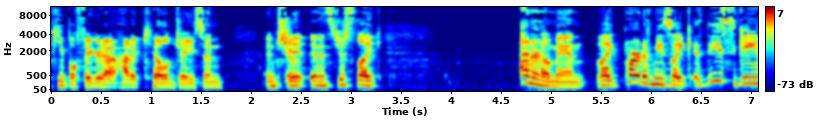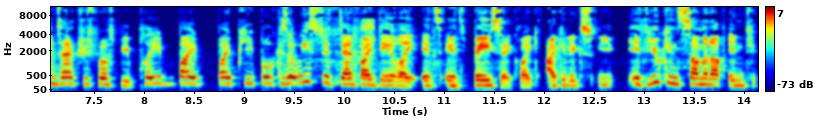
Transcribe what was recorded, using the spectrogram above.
people figured out how to kill jason and shit and it's just like I don't know, man. Like, part of me is like, is these games actually supposed to be played by by people? Because at least with Dead by Daylight, it's it's basic. Like, I could ex- if you can sum it up into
